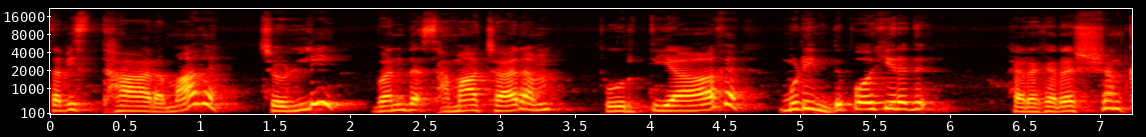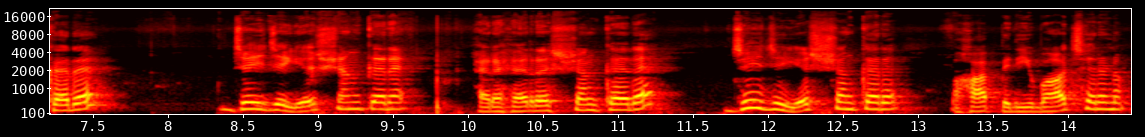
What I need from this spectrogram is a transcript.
சவிஸ்தாரமாக சொல்லி வந்த சமாச்சாரம் பூர்த்தியாக முடிந்து போகிறது. ஹரஹர சங்கர ஜெய ஜெய சங்கர. ஹரஹர சங்கர ஜெய ஜெய சங்கர. மகா பெரியவாச்சரணம்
